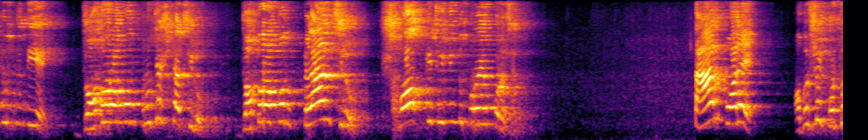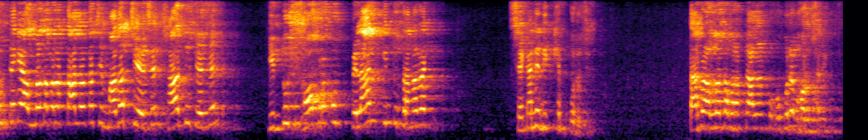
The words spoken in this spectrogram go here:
বুদ্ধি দিয়ে যত রকম প্রচেষ্টা ছিল, যত রকম প্ল্যান ছিল, সব কিছুই কিন্তু প্রয়োগ করেছেন। তারপরে অবশ্যই প্রথম থেকে আল্লাহ তাআলা তাআলার কাছে মাদার চেয়েছেন, সাহায্য চেয়েছেন, কিন্তু সব রকম প্ল্যান কিন্তু তারা সেখানে নিক্ষেপ করেছে তারপর আল্লাহ তাআলা তাআলার উপরে ভরসা রেখেছে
